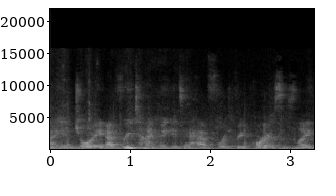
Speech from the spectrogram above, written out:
I enjoy every time we get to have fourth grade chorus. It's like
